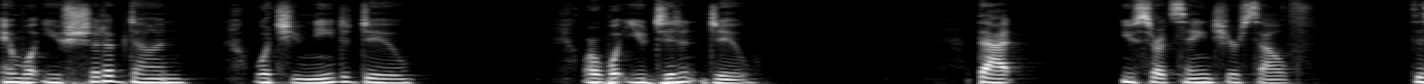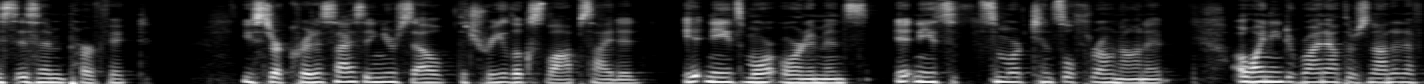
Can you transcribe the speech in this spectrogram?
in what you should have done, what you need to do, or what you didn't do that you start saying to yourself, This isn't perfect. You start criticizing yourself. The tree looks lopsided. It needs more ornaments. It needs some more tinsel thrown on it. Oh, I need to run out. There's not enough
